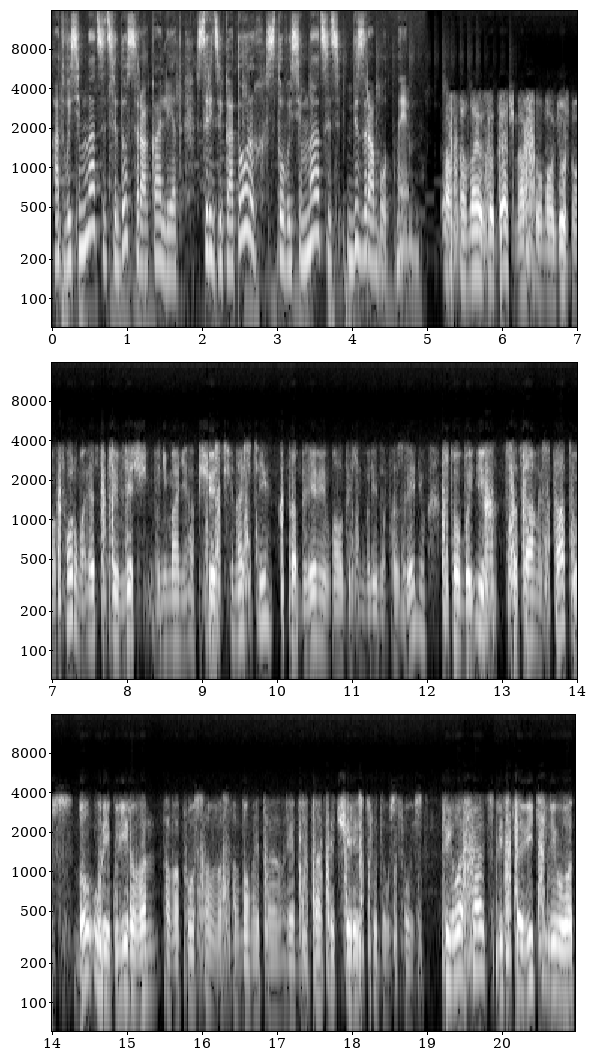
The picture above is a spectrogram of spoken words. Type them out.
от 18 до 40 лет, среди которых 118 безработные. Основная задача нашего молодежного форума – это привлечь внимание общественности к проблеме молодых инвалидов по зрению, чтобы их социальный статус был урегулирован по вопросам, в основном это реабилитация через трудоустройство. Приглашаются представители от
